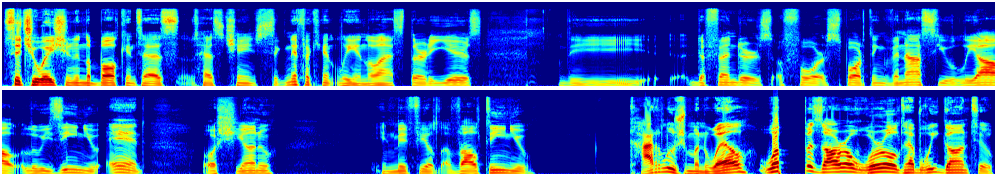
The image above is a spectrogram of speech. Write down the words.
situation in the Balkans has has changed significantly in the last 30 years. The defenders for Sporting Venâncio, Leal, Luizinho, and Oceano. In midfield, Valtinho. Carlos Manuel? What bizarro world have we gone to?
